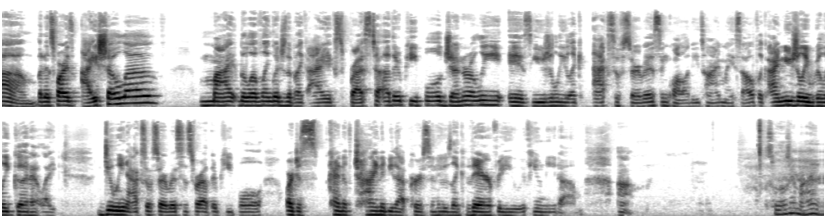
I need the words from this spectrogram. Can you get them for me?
Um, but as far as I show love, my the love language that like I express to other people generally is usually like acts of service and quality time myself. Like I'm usually really good at like doing acts of services for other people or just kind of trying to be that person who's like there for you if you need them. Um, so those are mine.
